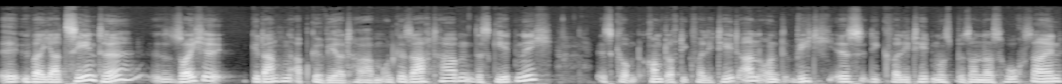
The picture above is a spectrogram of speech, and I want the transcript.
äh, über Jahrzehnte solche Gedanken abgewehrt haben und gesagt haben, das geht nicht. Es kommt, kommt auf die Qualität an und wichtig ist, die Qualität muss besonders hoch sein.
